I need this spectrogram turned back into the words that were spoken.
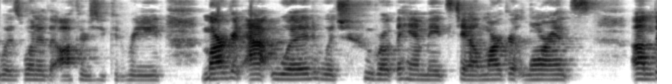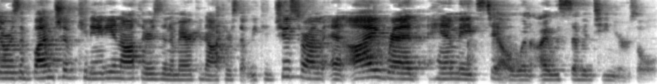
was one of the authors you could read. Margaret Atwood, which who wrote The Handmaid's Tale, Margaret Laurence. Um, there was a bunch of Canadian authors and American authors that we could choose from. And I read Handmaid's Tale when I was 17 years old.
